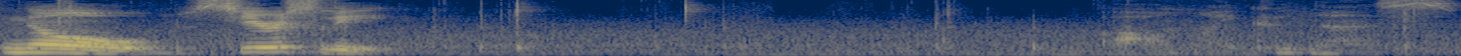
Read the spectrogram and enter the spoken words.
no, seriously. Oh my goodness.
